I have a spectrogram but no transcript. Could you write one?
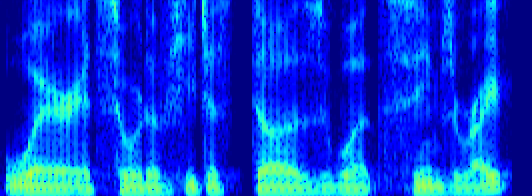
where it's sort of he just does what seems right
